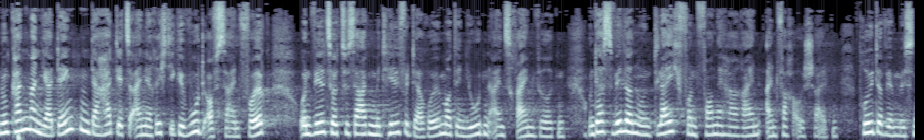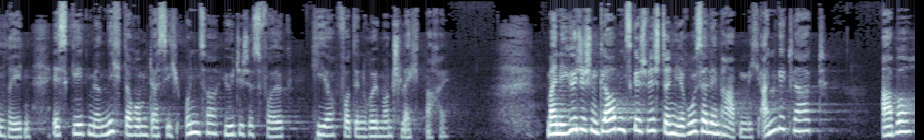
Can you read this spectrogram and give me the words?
Nun kann man ja denken, der hat jetzt eine richtige Wut auf sein Volk und will sozusagen mit Hilfe der Römer den Juden eins reinwirken. Und das will er nun gleich von vornherein einfach ausschalten. Brüder, wir müssen reden. Es geht mir nicht darum, dass ich unser jüdisches Volk hier vor den Römern schlecht mache. Meine jüdischen Glaubensgeschwister in Jerusalem haben mich angeklagt, aber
